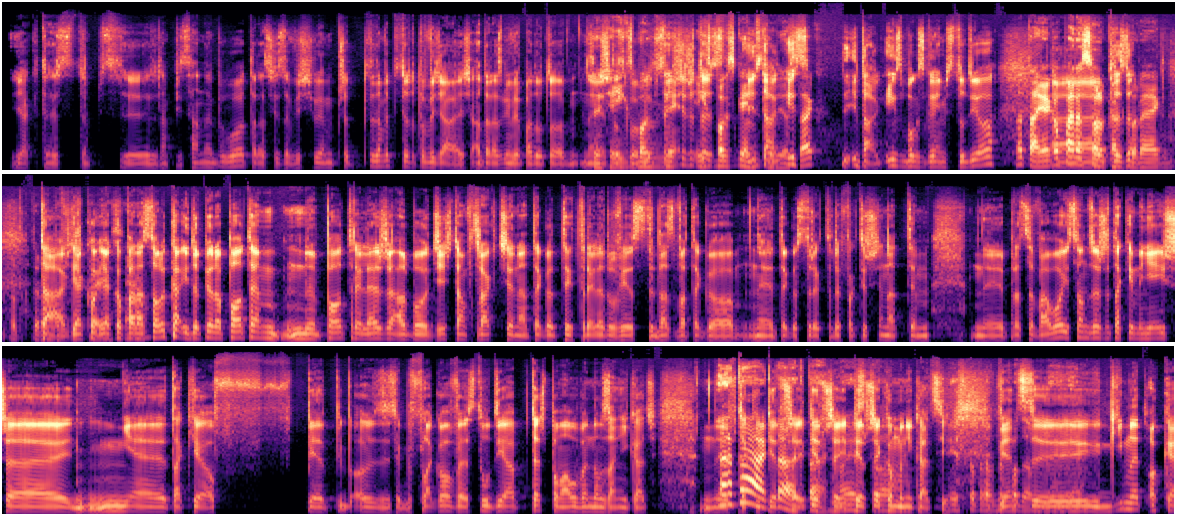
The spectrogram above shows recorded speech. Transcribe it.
jak to jest napis, napisane było, teraz się zawiesiłem, przed, nawet ty to powiedziałeś, a teraz mi wypadło to W sensie to Xbox, w sensie, że to Xbox Game tak, Studios, tak? I tak, Xbox Game Studio. No tak, jako e, parasolka, e, które, od której Tak, jako, jest, jako parasolka i dopiero potem po trailerze albo gdzieś tam w trakcie na tego, tych trailerów jest nazwa tego, e, tego studia, które faktycznie nad tym pracowało i sądzę, że takie mniejsze, nie takie jakby flagowe studia też pomału będą zanikać A, w takiej tak, pierwszej, tak, pierwszej, tak. No pierwszej to, komunikacji. Więc y, Gimlet ok,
